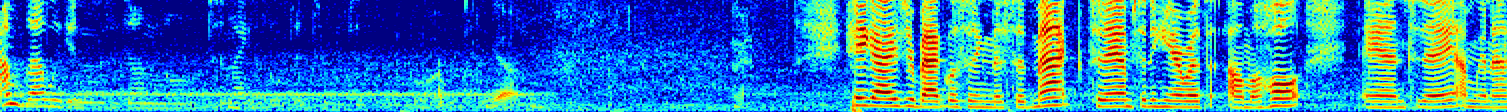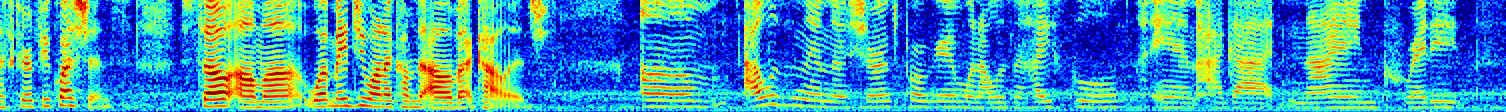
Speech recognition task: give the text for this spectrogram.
I'm glad we're getting this done um, tonight so that we can just. Yeah. Hey guys, you're back listening to Sid Mac. Today I'm sitting here with Alma Holt, and today I'm going to ask her a few questions. So, Alma, what made you want to come to Olivet College? Um, I was in an insurance program when I was in high school, and I got nine credits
